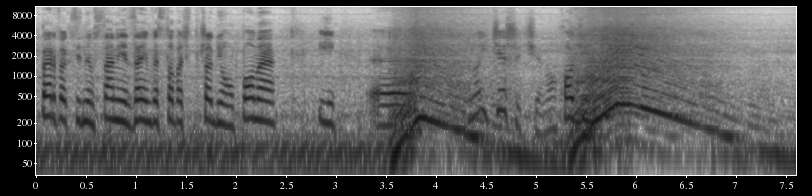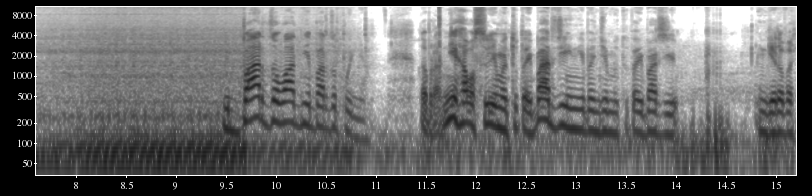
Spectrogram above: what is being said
w perfekcyjnym stanie, zainwestować w przednią oponę i e, no i cieszyć się, no chodzi bardzo ładnie, bardzo płynnie. Dobra, nie hałasujemy tutaj bardziej, nie będziemy tutaj bardziej ingerować.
